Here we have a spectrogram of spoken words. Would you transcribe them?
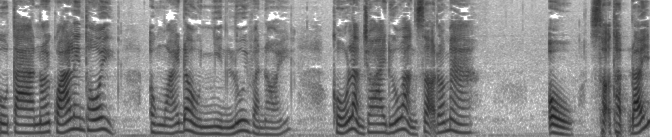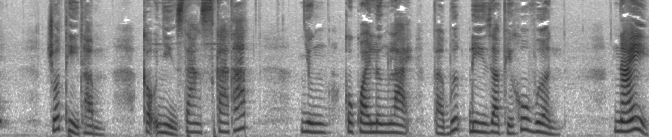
Cô ta nói quá lên thôi Ông ngoái đầu nhìn lui và nói Cố làm cho hai đứa hoảng sợ đó mà Ồ, sợ thật đấy Chốt thì thầm Cậu nhìn sang Skathat Nhưng cô quay lưng lại Và bước đi ra phía khu vườn Này,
